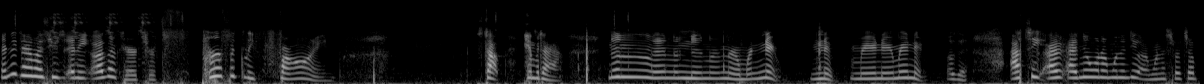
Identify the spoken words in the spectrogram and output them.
Anytime I use any other character, it's perfectly fine. Stop. Hammer down. No, no, no, no, no, no, no, no, no, no, no, no, no. Okay. Actually, I, I know what I'm going to do. I'm going to search up...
